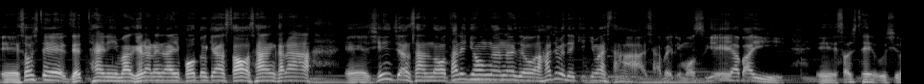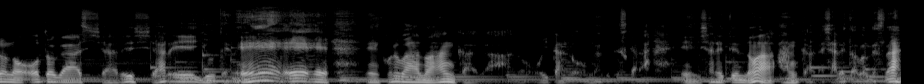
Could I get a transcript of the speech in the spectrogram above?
えーえー、そして、絶対に負けられないポッドキャストさんから、えー、しんちゃんさんの他力本願ラジオは初めて聞きました。喋りもすげえやばい。えー、そして後ろの音がシャレシャレ言うてね。えー、え、えこれはあのアンカーがあの置いてある音楽ですから、えー、シャレてんのはアンカーがシャレとるんですな。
